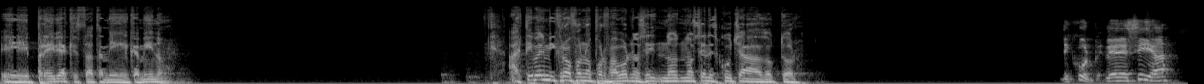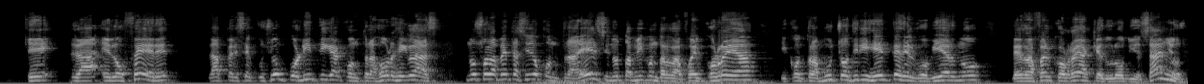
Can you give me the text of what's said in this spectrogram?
eh, previa que está también en camino. Activa el micrófono, por favor, no se, no, se le escucha, doctor. Disculpe, le decía que la, el OFERE, la persecución política contra Jorge Glass, no solamente ha sido contra él, sino también contra Rafael Correa y contra muchos dirigentes del gobierno de Rafael Correa que duró 10 años.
